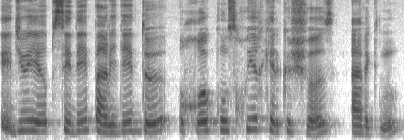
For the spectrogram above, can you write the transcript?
Et Dieu est obsédé par l'idée de reconstruire quelque chose avec nous.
